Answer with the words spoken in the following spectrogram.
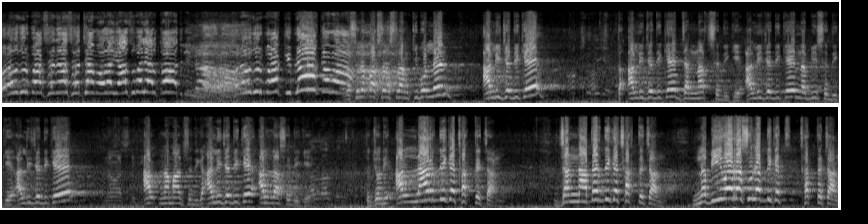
বড় হুজুর পাক সেনা ইয়াসুব আলী আল কাদরি বড় হুজুর পাক কিবলা কাবা রসুল পাক সাল্লাম কি বললেন? আলী যেদিকে তো আলী যেদিকে জান্নাত সেদিকে আলী যেদিকে নবী সেদিকে আলী যেদিকে নামাজ সেদিকে আলী যেদিকে আল্লাহ সেদিকে। তো যদি আল্লাহর দিকে থাকতে চান জান্নাতের দিকে থাকতে চান নবী ও রাসূলের দিকে থাকতে চান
